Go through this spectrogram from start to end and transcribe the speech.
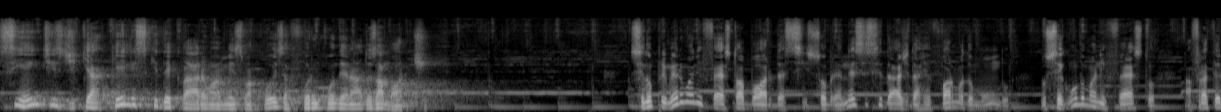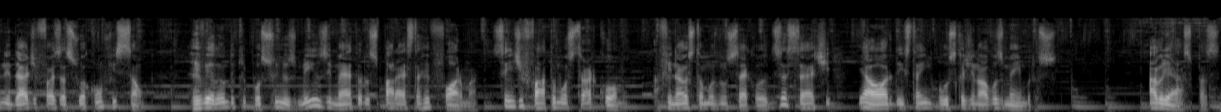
cientes de que aqueles que declaram a mesma coisa foram condenados à morte. Se no primeiro manifesto aborda-se sobre a necessidade da reforma do mundo, no segundo manifesto, a fraternidade faz a sua confissão, revelando que possui os meios e métodos para esta reforma, sem de fato mostrar como. Afinal, estamos no século XVII e a ordem está em busca de novos membros. Abre aspas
